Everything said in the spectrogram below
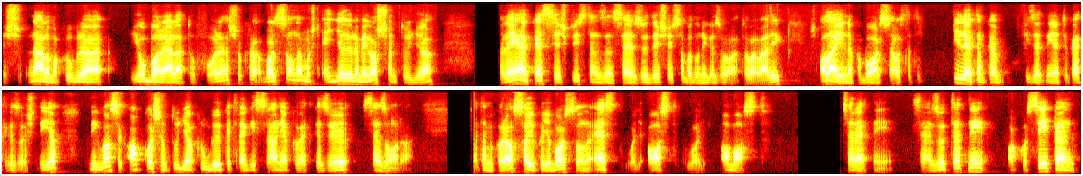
és nálam a klubra jobban rálátó forrásokra, a Barcelona most egyelőre még azt sem tudja, ha lejár Kessi és Christensen szerződése, és szabadon igazolhatóvá válik, és aláírnak a Barszához, tehát egy pillért nem kell fizetni értük átigazolási díjat, még valószínűleg akkor sem tudja a klub őket regisztrálni a következő szezonra. Tehát amikor azt halljuk, hogy a Barcelona ezt, vagy azt, vagy amaszt szeretné szerződtetni, akkor szépen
